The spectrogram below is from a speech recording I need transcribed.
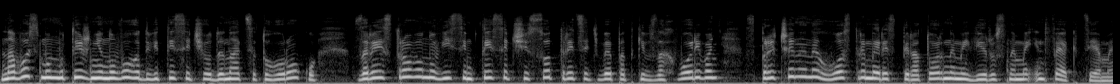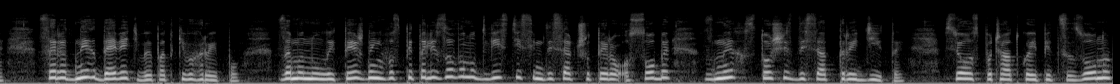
На восьмому тижні нового 2011 року зареєстровано 8630 випадків захворювань, спричинених гострими респіраторними вірусними інфекціями. Серед них 9 випадків грипу. За минулий тиждень госпіталізовано 274 особи, з них 163 діти. Всього з початку епідсезону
